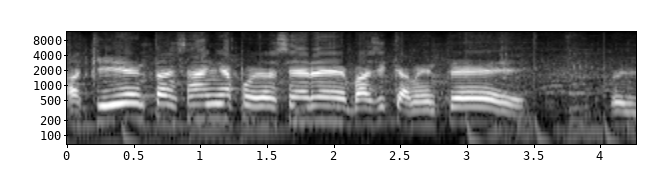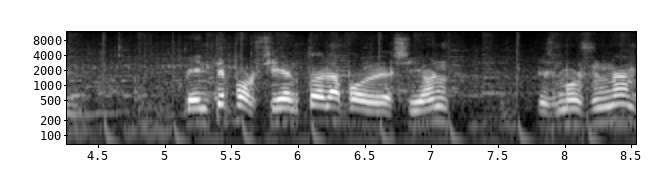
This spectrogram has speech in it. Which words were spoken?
aquí en Tanzania puede ser básicamente el 20% de la población es musulmán.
